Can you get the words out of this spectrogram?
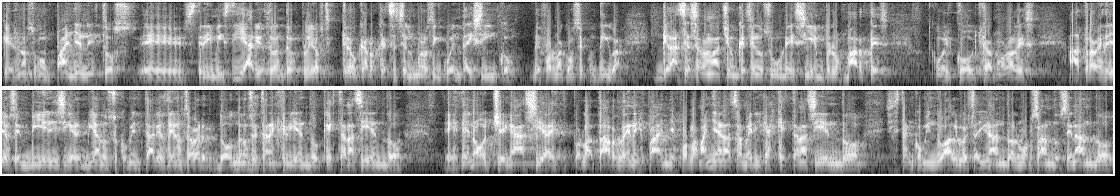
que nos acompaña en estos eh, streamings diarios durante los playoffs. Creo, Carlos, que este es el número 55 de forma consecutiva. Gracias a la nación que se nos une siempre los martes con el coach Carlos Morales. A través de ellos envíen y sigan enviando sus comentarios. Denos saber dónde nos están escribiendo, qué están haciendo. Es de noche en Asia, es por la tarde en España, es por la mañana en las Américas, qué están haciendo, si están comiendo algo, desayunando, almorzando, cenando,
